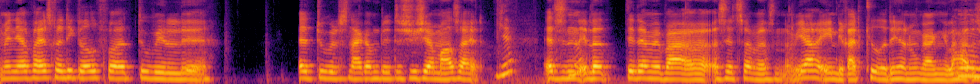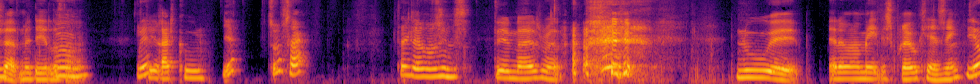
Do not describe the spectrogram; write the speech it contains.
Men jeg er faktisk rigtig glad for, at du vil, øh, at du vil snakke om det. Det synes jeg er meget sejt. Ja. At sådan, Ja. Eller det der med bare at, at sætte sig og være sådan, "Jamen, jeg er egentlig ret ked af det her nogle gange, eller har det Mm. svært med det, eller sådan Mm. noget. Ja. Det er ret cool. Tusind tak. Det er jeg glad for, synes. Det er nice, mand. nu øh, er der jo Amalies brevkasse, ikke? Jo.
